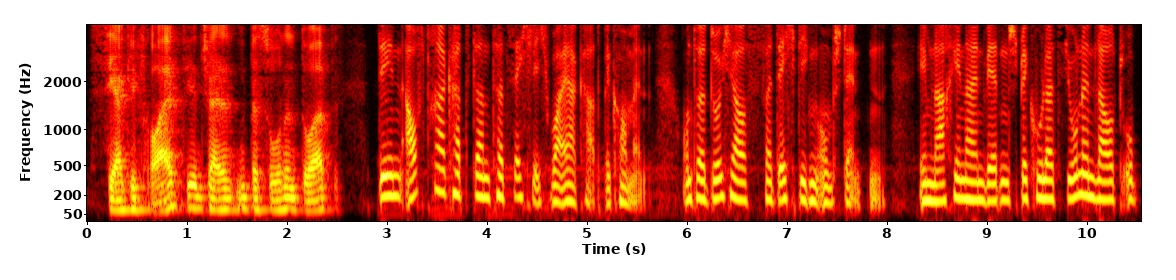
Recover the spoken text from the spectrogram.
sehr gefreut, die entscheidenden Personen dort. Den Auftrag hat dann tatsächlich Wirecard bekommen, unter durchaus verdächtigen Umständen. Im Nachhinein werden Spekulationen laut, ob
